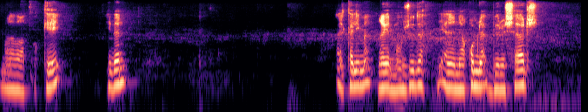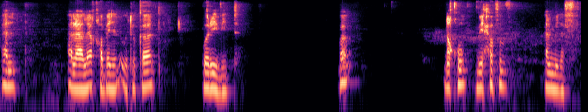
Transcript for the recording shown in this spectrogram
ثم نضغط OK. إذا الكلمة غير موجودة لأننا قمنا برشارج العلاقة بين الأوتوكاد وريفيت ونقوم بحفظ الملف.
